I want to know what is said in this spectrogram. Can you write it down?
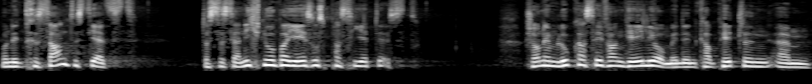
Und interessant ist jetzt, dass das ja nicht nur bei Jesus passiert ist. Schon im Lukas-Evangelium, in den Kapiteln ähm,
